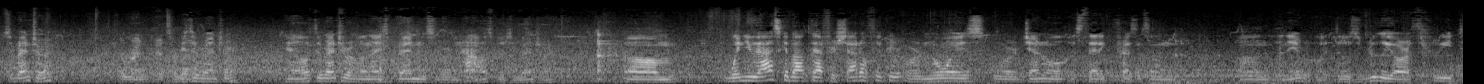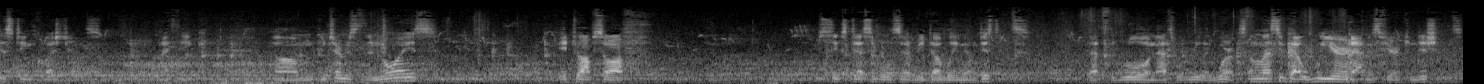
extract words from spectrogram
It's a renter. A rent, it's a It's a renter. You know, it's a renter of a nice brand new suburban house, but it's a renter. Um, when you ask about that for shadow flicker or noise or general aesthetic presence on, on the neighborhood, those really are three distinct questions, I think. Um, in terms of the noise, it drops off six decibels every doubling of distance. That's the rule, and that's what really works, unless you've got weird atmospheric conditions,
